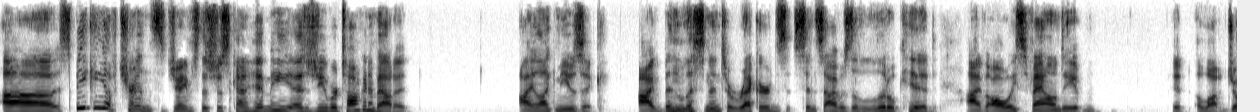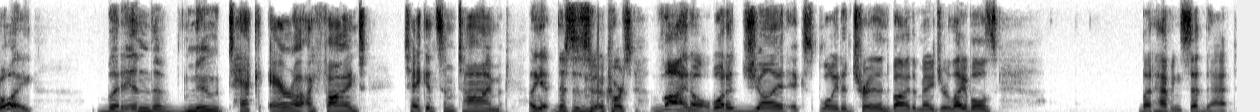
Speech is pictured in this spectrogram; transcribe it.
Uh, speaking of trends, James, this just kind of hit me as you were talking about it. I like music. I've been listening to records since I was a little kid. I've always found it, it a lot of joy, but in the new tech era, I find taking some time. Again, this is, of course, vinyl. What a giant exploited trend by the major labels. But having said that,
